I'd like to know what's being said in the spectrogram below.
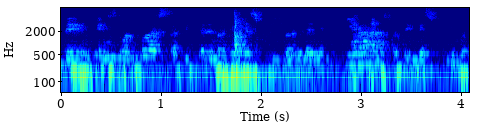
de, en cuanto a la estrategia de materias primas, de la energía a las materias primas.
